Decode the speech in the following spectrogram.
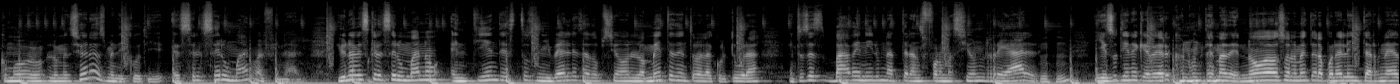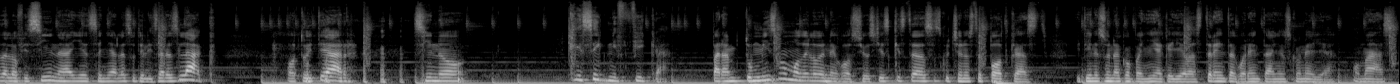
como lo mencionas, Mendicuti, es el ser humano al final. Y una vez que el ser humano entiende estos niveles de adopción, lo mete dentro de la cultura, entonces va a venir una transformación real. Y eso tiene que ver con un tema de no solamente era ponerle internet a la oficina y enseñarles a utilizar Slack o tuitear, sino ¿qué significa para tu mismo modelo de negocio, si es que estás escuchando este podcast y tienes una compañía que llevas 30, 40 años con ella o más,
